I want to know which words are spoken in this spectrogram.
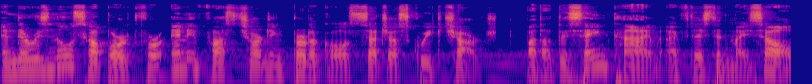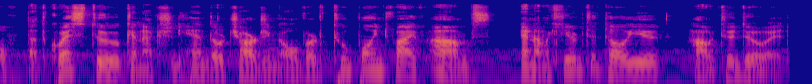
And there is no support for any fast charging protocols such as Quick Charge. But at the same time, I've tested myself that Quest 2 can actually handle charging over 2.5 amps, and I'm here to tell you how to do it.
